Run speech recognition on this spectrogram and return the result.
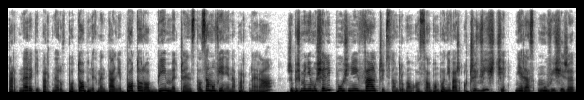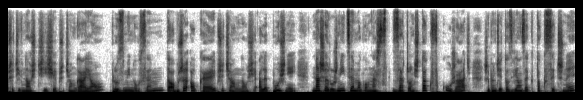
partnerek i partnerów podobnych mentalnie. Po to robimy często zamówienie na partnera, żebyśmy nie musieli później walczyć z tą drugą osobą, ponieważ oczywiście nieraz mówi się, że przeciwności się przyciągają, plus z minusem, dobrze, okej, okay, przyciągną się, ale później nasze różnice mogą nas zacząć tak wkurzać, że będzie to związek toksyczny,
